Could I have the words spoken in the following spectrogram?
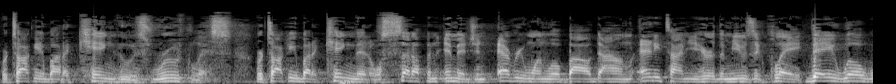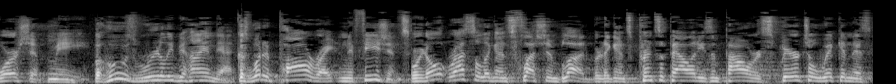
We're talking about a king who is ruthless. We're talking about a king that will set up an image and everyone will bow down anytime you hear the music play. They will worship me. But who's really behind that? Because what did Paul write in Ephesians? We don't wrestle against flesh and blood, but against principalities and powers, spiritual wickedness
